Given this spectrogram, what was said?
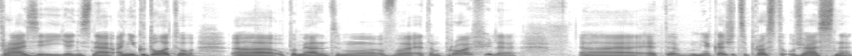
фразе, я не знаю, анекдоту, э, упомянутому в этом профиле, э, это, мне кажется, просто ужасно,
